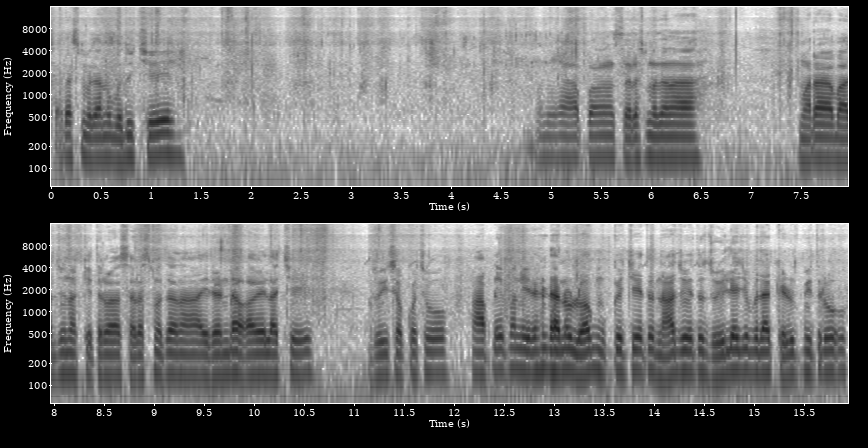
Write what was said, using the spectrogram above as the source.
સરસ મજાનું બધું છે. અને આ પણ સરસ મજાના મારા બાજુના ખેતરમાં સરસ મજાના એરંડા વાવેલા છે. જોઈ શકો છો. આપણે પણ એરંડાનો લોગ મૂક્યો છે. તો ના જોઈએ તો જોઈ લેજો બધા ખેડૂત મિત્રો.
